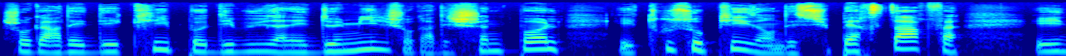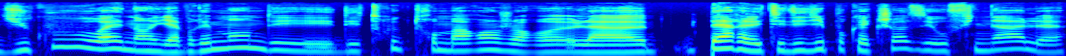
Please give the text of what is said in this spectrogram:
je regardais des clips au début des années 2000. Je regardais Sean Paul et tous au pied, ils ont des superstars. Et du coup, ouais, non, il y a vraiment des, des, trucs trop marrants. Genre, la paire, elle était dédiée pour quelque chose et au final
